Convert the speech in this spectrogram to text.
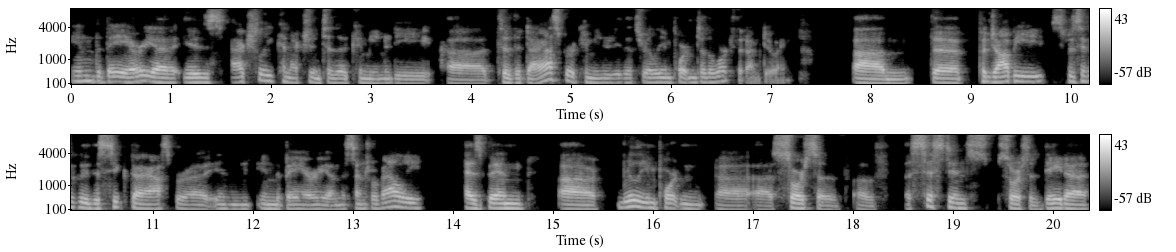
in the Bay Area is actually connection to the community, uh, to the diaspora community that's really important to the work that I'm doing. Um, the Punjabi, specifically the Sikh diaspora in in the Bay Area and the Central Valley, has been a really important uh, uh, source of of assistance, source of data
